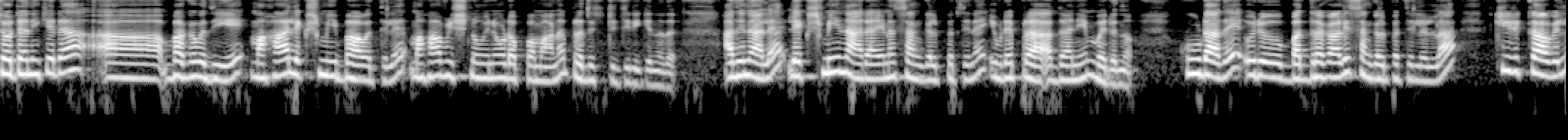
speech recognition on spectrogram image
ചോറ്റാനിക്കര ഭഗവതിയെ മഹാലക്ഷ്മി ഭാവത്തിൽ മഹാവിഷ്ണുവിനോടൊപ്പമാണ് പ്രതിഷ്ഠിച്ചിരിക്കുന്നത്. അതിനാൽ ലക്ഷ്മി നാരായണ സങ്കല്പത്തിന് ഇവിടെ പ്രാധാന്യം വരുന്നു. കൂടാതെ ഒരു ഭദ്രകാളി സങ്കല്പത്തിലുള്ള കിഴക്കാവിൽ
